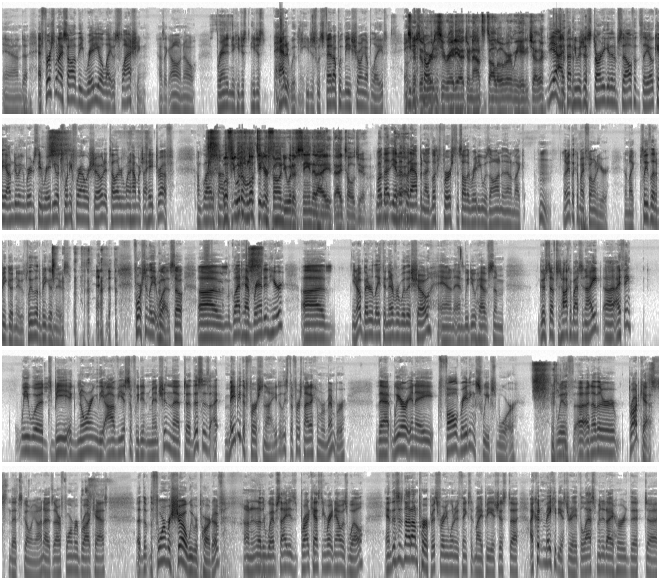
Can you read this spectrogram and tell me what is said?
And uh, at first, when I saw the radio light was flashing, I was like, "Oh no." Brandon, knew he just he just had it with me. He just was fed up with me showing up late, and he just do started. emergency radio to announce it's all over and we hate each other. Yeah, I thought he was just starting it himself and say, "Okay, I'm doing emergency radio, 24-hour show to tell everyone how much I hate Druff." I'm glad it's not. Well, if you would have looked at your phone, you would have seen that I I told you. Well, that, yeah, that's Uh, what happened. I looked first and saw the radio was on, and then I'm like, "Hmm, let me look at my phone here." And I'm like, "Please let it be good news. Please let it be good news." and, fortunately, it was. So uh, I'm glad to have Brandon here. Uh, you know, better late than never with this show, and and we do have some good stuff to talk about tonight. Uh, I think we would be ignoring the obvious if we didn't mention that uh, this is uh, maybe the first night, at least the first night I can remember, that we are in a fall rating sweeps war with uh, another broadcast that's going on. It's our former broadcast. Uh, the, the former show we were part of on another website is broadcasting right now as well. And this is not on purpose for anyone who thinks it might be. It's just uh, I couldn't make it yesterday. At the last minute, I heard that uh,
